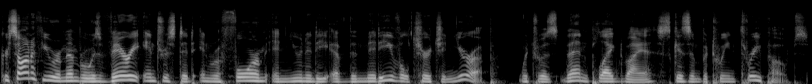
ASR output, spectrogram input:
Gerson, if you remember, was very interested in reform and unity of the medieval church in Europe, which was then plagued by a schism between three popes.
